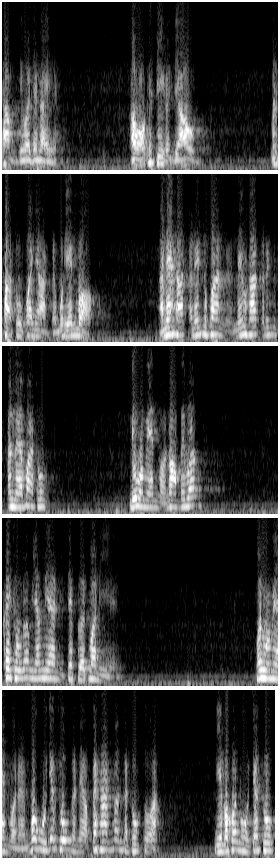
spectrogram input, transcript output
ถ้ำที่ว่าจะไงเอาออกแค่ตีกันเดียวมันพาทุกข์พายากแต่บ่เห็นบอกอันนี้ฮักอันนี้คือพันอันนี้ฮักอันนี้อันไหนพาทุกข์มิวโมเมนบอกนอกไปเบิ้งเคยทุกข์แล้วยังเนี่ยนี่จะเกิดว่านี่มันโมเมนบอกนั่นบ่หูจักทุกข์กันเนี่ยไปฮักมันก็ทุกตัว นี่บางคนหูจักทุกข์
